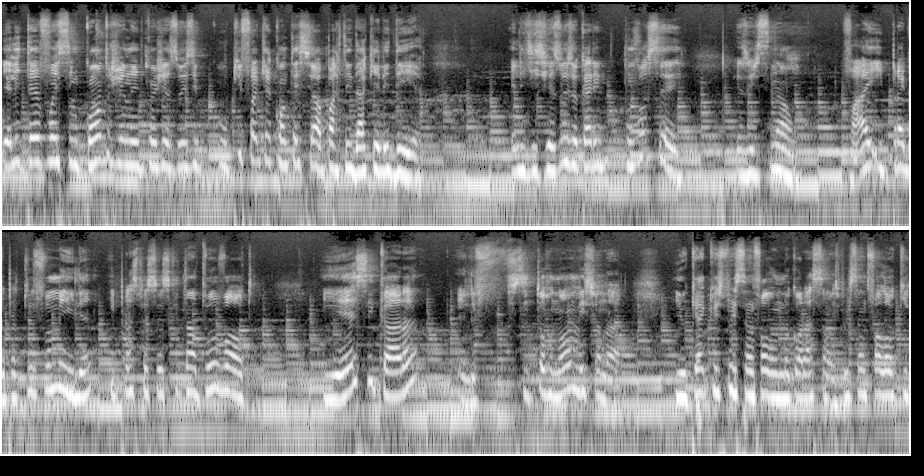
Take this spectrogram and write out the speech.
ele teve esse encontro genuíno com Jesus, e o que foi que aconteceu a partir daquele dia? Ele disse: Jesus, eu quero ir com você. Jesus disse: Não, vai e prega para tua família e para as pessoas que estão à tua volta. E esse cara, ele se tornou um missionário. E o que é que o Espírito Santo falou no meu coração? O Espírito Santo falou que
